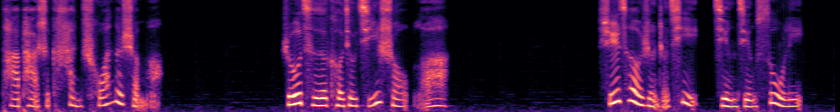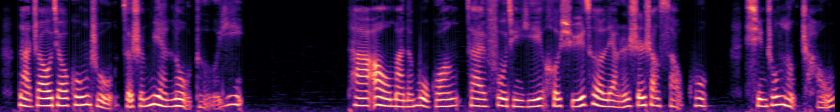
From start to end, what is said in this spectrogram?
她怕是看穿了什么，如此可就棘手了。徐策忍着气，静静肃立；那昭娇公主则是面露得意。他傲慢的目光在傅锦仪和徐策两人身上扫过，心中冷嘲：“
